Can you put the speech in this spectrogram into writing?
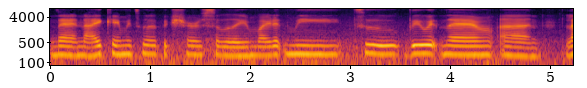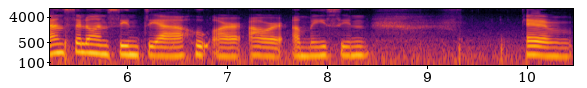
Then I came into the picture, so they invited me to be with them, and Lancelo and Cynthia, who are our amazing um,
